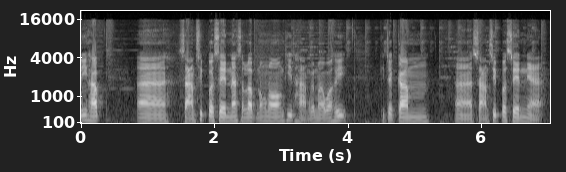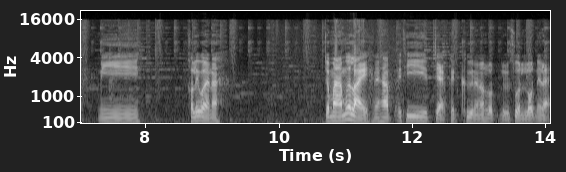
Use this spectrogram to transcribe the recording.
นี่ครับอ่าสามสิบเปอร์เซ็นต์นะสำหรับน้องๆที่ถามกันมาว่าเฮ้ยกิจกรรมอ่าสามสิบเปอร์เซ็นต์เนี่ยมีเขาเรียกว่าอะไรนะ จะมาเมื่อไหร่นะครับไอ้ที่แจกเพชรคืนนะเนอะลดหรือส่วนลดนี่แหละ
